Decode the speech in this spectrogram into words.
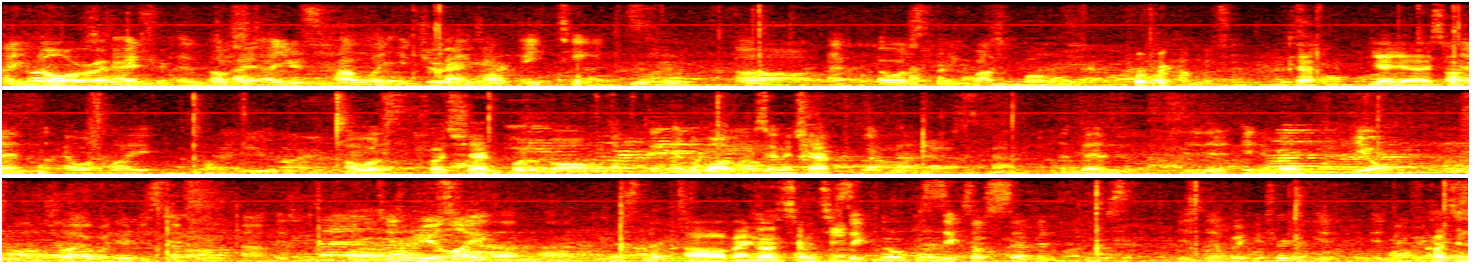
I know, right? And, and okay, I used to have like injury. Vanguard 18. Uh, I, I was playing basketball for Perfect. Hamilton. Okay. Yeah, yeah, I saw. And I was like, I was First check. for the ball, and the ball was Second check. like that. And then it, it never healed. So I went to this guy. Uh, it's, it's been like Oh, Vanguard 17. six, six or seven months. It's never healed. It, it never Cut in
